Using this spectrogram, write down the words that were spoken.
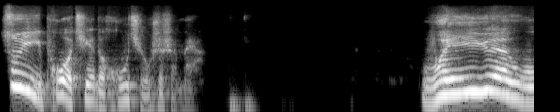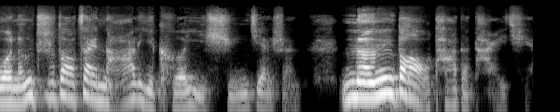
最迫切的呼求是什么呀？唯愿我能知道在哪里可以寻见神，能到他的台前。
